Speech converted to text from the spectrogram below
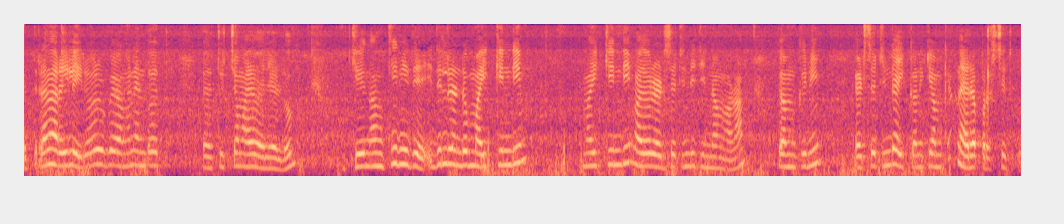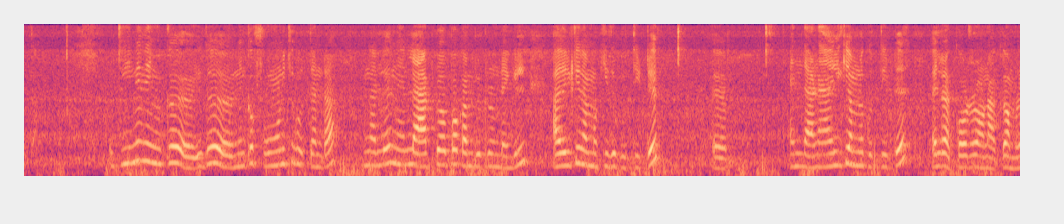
എത്രയാണെന്നറിയില്ല ഇരുപത് രൂപ അങ്ങനെ എന്തോ തുച്ഛമായ വിലയുള്ളൂ. ഓക്കെ നമുക്കിനി ഇത് ഇതിൽ രണ്ട് മൈക്കിന്റെയും മൈക്കിന്റെയും അതുപോലെ ഹെഡ്സെറ്റിന്റെ ചിഹ്നം കാണാം. നമുക്കിനി ഹെഡ്സെറ്റിന്റെ ഐക്കണിക്ക് നമുക്ക് നേരെ പ്രസ് ചെയ്ത് കുത്താം ഓക്കെ ഇനി നിങ്ങൾക്ക് ഇത് നിങ്ങൾക്ക് ഫോണിക്ക് കുത്തണ്ട. നല്ല ലാപ്ടോപ്പോ കമ്പ്യൂട്ടറോ ഉണ്ടെങ്കിൽ അതിലേക്ക് നമുക്കിത് കുത്തിയിട്ട് എന്താണ് അതിലേക്ക് നമ്മൾ കുത്തിയിട്ട് അതിൽ റെക്കോർഡർ ഓൺ ആക്കുക നമ്മൾ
